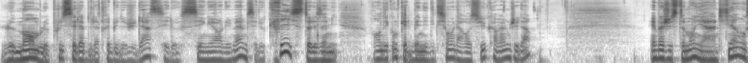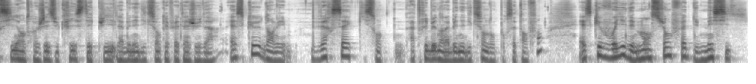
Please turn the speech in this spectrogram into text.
le membre le plus célèbre de la tribu de Judas, c'est le Seigneur lui-même, c'est le Christ, les amis. Vous vous rendez compte quelle bénédiction il a reçue quand même, Judas et eh bien justement, il y a un lien aussi entre Jésus-Christ et puis la bénédiction qu'est faite à Judas. Est-ce que dans les versets qui sont attribués dans la bénédiction donc pour cet enfant, est-ce que vous voyez des mentions faites du Messie?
